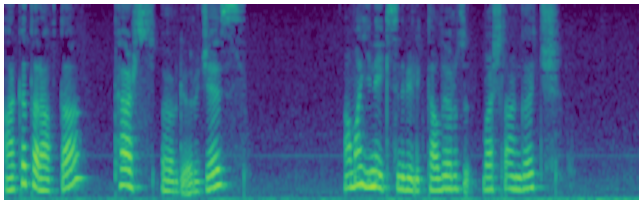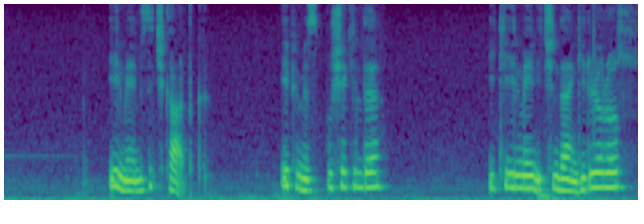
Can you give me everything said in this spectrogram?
Arka tarafta ters örgü öreceğiz ama yine ikisini birlikte alıyoruz. Başlangıç. İlmeğimizi çıkardık. İpimiz bu şekilde. İki ilmeğin içinden giriyoruz.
